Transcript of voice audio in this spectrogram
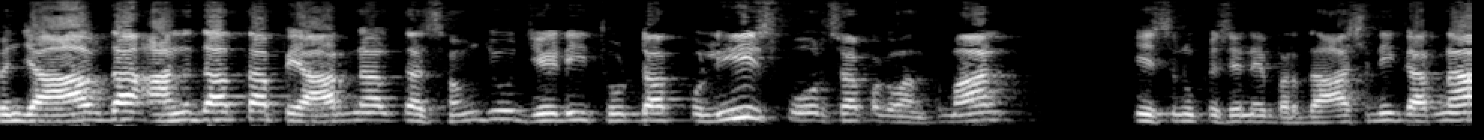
ਪੰਜਾਬ ਦਾ ਅੰਨਦਾਤਾ ਪਿਆਰ ਨਾਲ ਤਾਂ ਸਮਝੂ, ਜਿਹੜੀ ਤੁਹਾਡਾ ਪੁਲਿਸ ਫੋਰਸ ਹੈ ਭਗਵੰਤ ਮਾਨ, ਇਸ ਨੂੰ ਕਿਸੇ ਨੇ ਬਰਦਾਸ਼ਤ ਨਹੀਂ ਕਰਨਾ।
